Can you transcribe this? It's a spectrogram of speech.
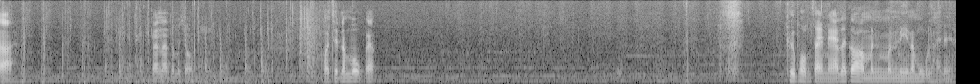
อ่าแป๊บนะท่านผู้ชม ขอเช็ดน้ำมูกแล้วคือผมใส่แมสแล้วก็มันมันมีน้ำมูกไหลเนี่ย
